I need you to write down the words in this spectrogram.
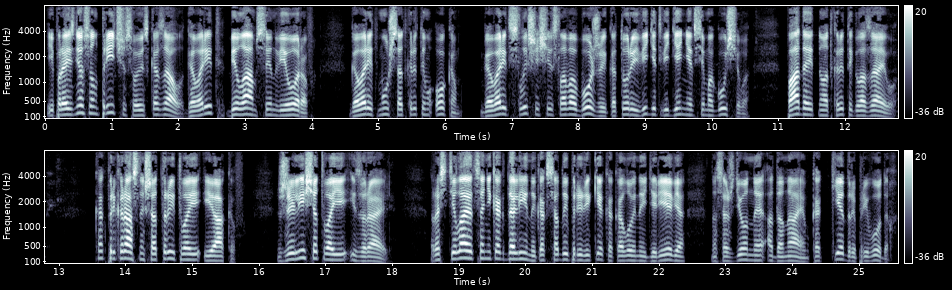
И произнес он притчу свою и сказал, говорит Билам, сын Виоров, говорит муж с открытым оком, говорит слышащие слова Божии, который видит видение всемогущего, падает, но открыты глаза его. Как прекрасны шатры твои, Иаков, жилища твои, Израиль. Расстилаются они, как долины, как сады при реке, как олойные деревья, насажденные Адонаем, как кедры при водах.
